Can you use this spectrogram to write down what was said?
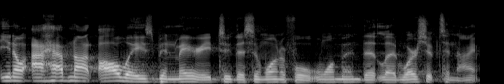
You know, I have not always been married to this wonderful woman that led worship tonight.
